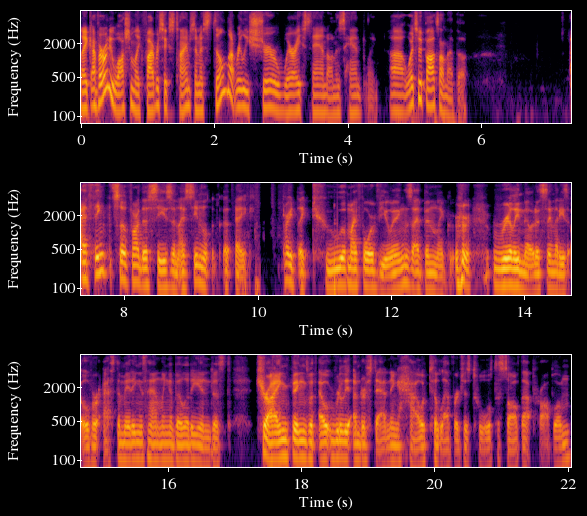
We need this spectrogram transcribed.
like I've already watched him like five or six times and I'm still not really sure where I stand on his handling. Uh, what's your thoughts on that though? I think so far this season, I've seen uh, like probably like two of my four viewings. I've been like really noticing that he's overestimating his handling ability and just trying things without really understanding how to leverage his tools to solve that problem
